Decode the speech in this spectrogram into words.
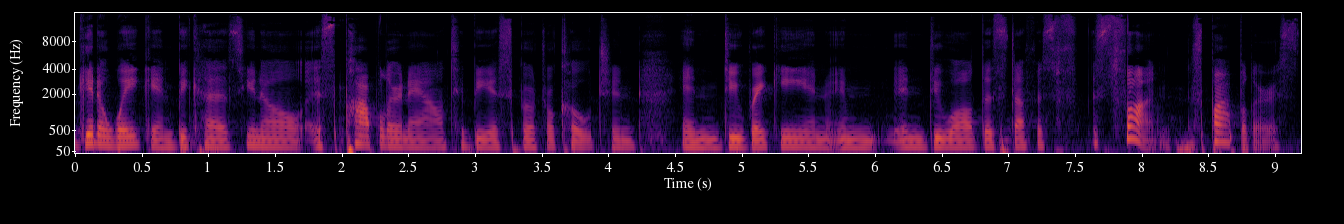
get awakened because, you know, it's popular now to be a spiritual coach and, and do Reiki and, and, and do all this stuff. It's, it's fun. It's popular. It's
